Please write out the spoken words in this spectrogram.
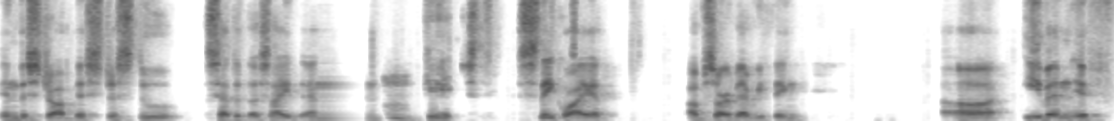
in this job is just to set it aside and Mm. stay quiet, absorb everything. Uh, even if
